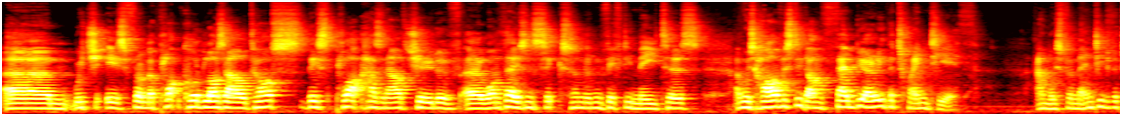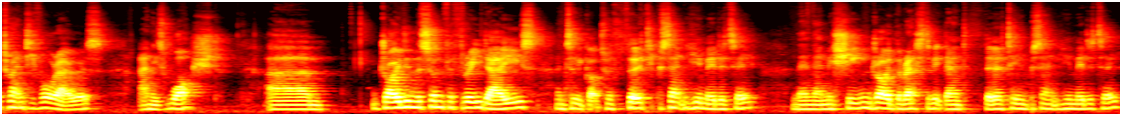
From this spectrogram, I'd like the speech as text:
um, which is from a plot called Los Altos. This plot has an altitude of uh, 1650 meters and was harvested on February the 20th and was fermented for 24 hours and is washed um, dried in the sun for three days until it got to a 30% humidity. And then their machine dried the rest of it down to 13% humidity.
